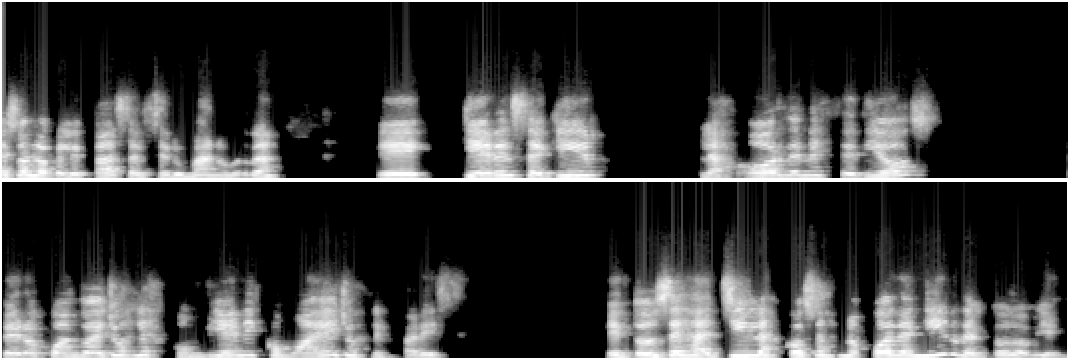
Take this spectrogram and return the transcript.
eso es lo que le pasa al ser humano, ¿verdad? Eh, quieren seguir las órdenes de Dios pero cuando a ellos les conviene y como a ellos les parece. Entonces allí las cosas no pueden ir del todo bien.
